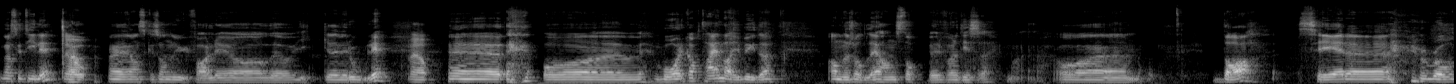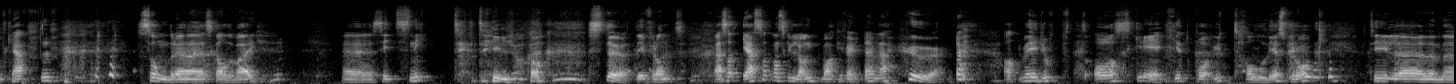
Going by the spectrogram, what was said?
Ganske tidlig. Jo. Eh, Ganske sånn ufarlig, og det gikk rolig. Ja. Eh, og vår kaptein da i Bygdø, Anders Odli, han stopper for å tisse. Og eh, da ser eh, road captain Sondre Skalleberg eh, sitt snitt til å støte i front. Jeg satt, jeg satt ganske langt bak i feltet, men jeg hørte at det ble ropt og skreket på utallige språk til eh, denne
